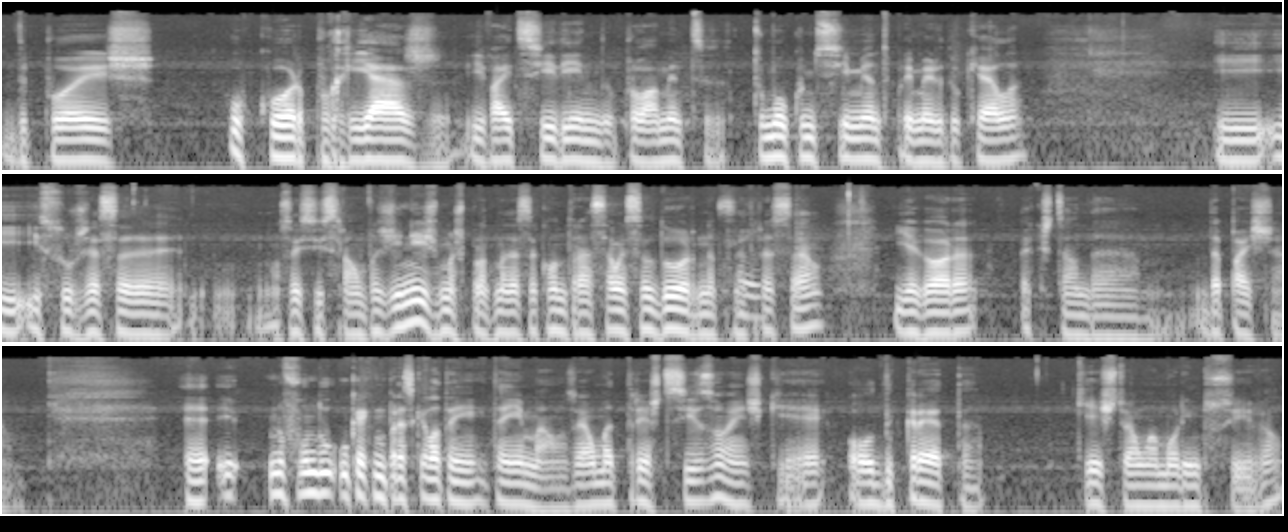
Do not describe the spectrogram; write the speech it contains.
depois o corpo reage e vai decidindo, provavelmente tomou conhecimento primeiro do que ela, e, e, e, surge essa, não sei se isso será um vaginismo, mas pronto, mas essa contração, essa dor na penetração, Sim. e agora a questão da, da paixão. Uh, no fundo, o que é que me parece que ela tem, tem em mãos? É uma de três decisões, que é ou decreta que isto é um amor impossível,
